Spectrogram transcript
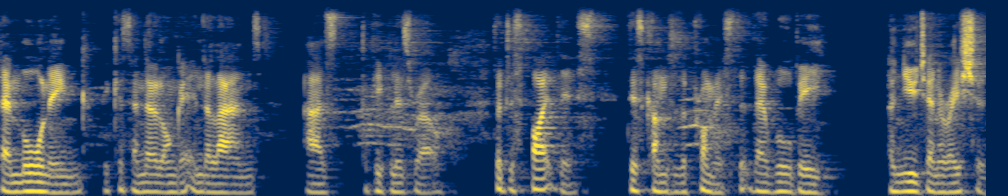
they're mourning because they're no longer in the land as the people Israel. That despite this, this comes as a promise that there will be a new generation,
